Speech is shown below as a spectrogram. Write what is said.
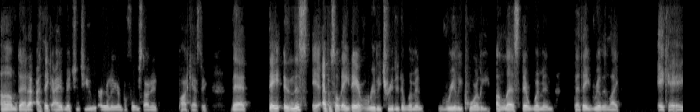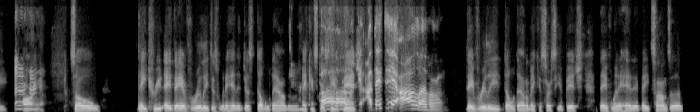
um, that I, think I had mentioned to you earlier before we started podcasting that they in this episode eight they have really treated the women really poorly unless they're women that they really like, aka Arya. So they treat they, they have really just went ahead and just doubled down on making Cersei Oh, a bitch. they did all of them. They've really doubled down on making Cersei a bitch. They've went ahead and made Sansa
